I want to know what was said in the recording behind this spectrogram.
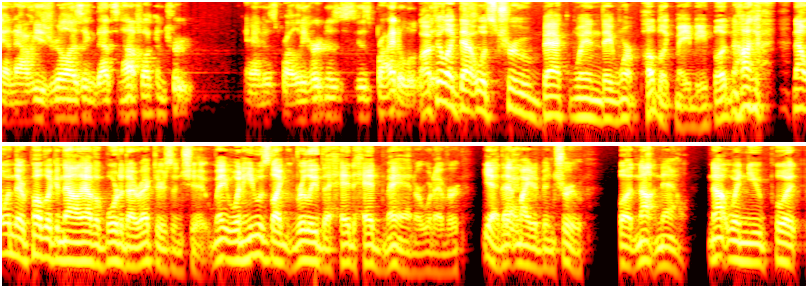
And now he's realizing that's not fucking true, and it's probably hurting his, his pride a little. Well, I feel like that was true back when they weren't public, maybe, but not not when they're public and now they have a board of directors and shit. Maybe when he was like really the head head man or whatever. Yeah, that Right. might have been true, but not now. Not when you put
